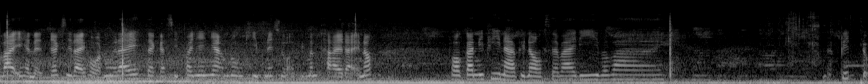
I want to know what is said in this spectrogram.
ไล่ให้เนี่ยแจ็คสิได้หอดมือได้แต่ก็สิพยายามลงคลิปในช่วงที่มันถ่ายได้เนาะพอกันนี้พี่นะพี่น้องสบายดีบ๊ายบายปิดดุ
